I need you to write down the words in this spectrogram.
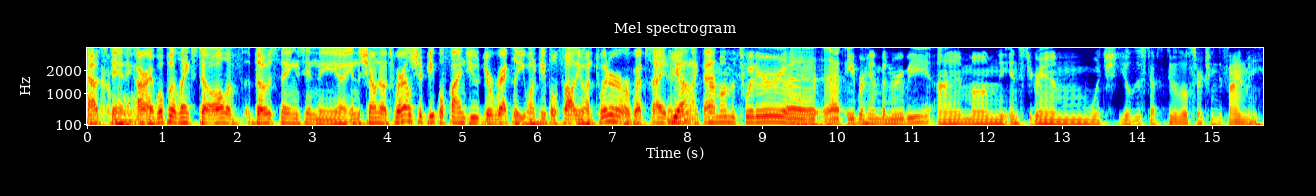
Outstanding. All right, we'll put links to all of those things in the uh, in the show notes. Where else should people find you directly? You want people to follow you on Twitter or website, anything like that? I'm on the Twitter uh, at Abraham Benrubi. I'm on the Instagram, which you'll just have to do a little searching to find me.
